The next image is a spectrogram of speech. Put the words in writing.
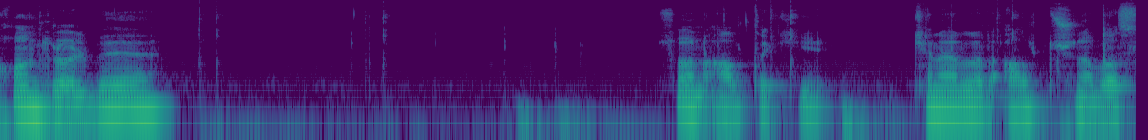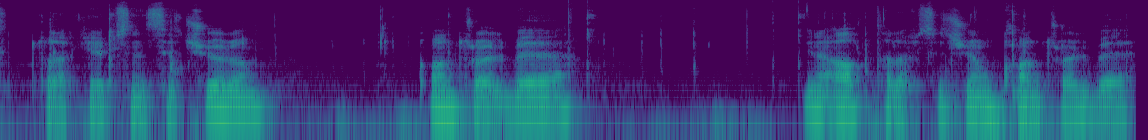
Ctrl B. Sonra alttaki kenarlar alt tuşuna basıp tutarak hepsini seçiyorum. Ctrl B. Yine alt tarafı seçiyorum. Ctrl B.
